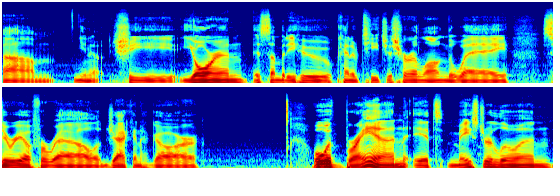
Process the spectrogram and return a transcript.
Um, you know, she Yoren is somebody who kind of teaches her along the way. Syrio Forel, and Hagar. Well, with Bran, it's Maester Luwin,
